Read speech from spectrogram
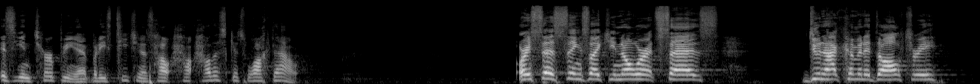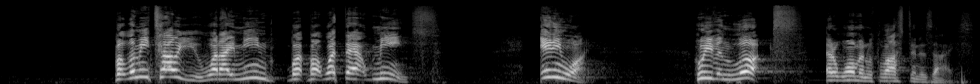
is he interpreting it, but he's teaching us how, how, how this gets walked out. Or he says things like, you know, where it says, do not commit adultery. But let me tell you what I mean, but, but what that means. Anyone who even looks at a woman with lust in his eyes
